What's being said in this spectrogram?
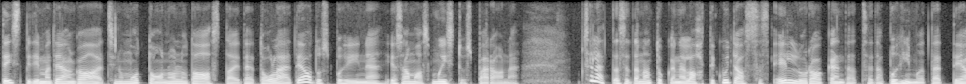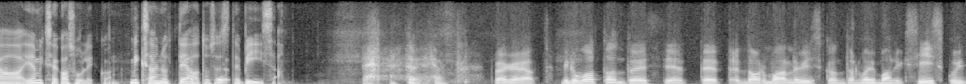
teistpidi ma tean ka, et sinu moto on olnud aastaid, et ole teaduspõhine ja samas mõistuspärane. seleta seda natukene lahti, kuidas sa ellu rakendad seda põhimõtet ja, ja miks see kasulik on, miks ainult teadusest ei piisa väga hea, minu moto on tõesti, et, et normaalne ühiskond on võimalik siis, kui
